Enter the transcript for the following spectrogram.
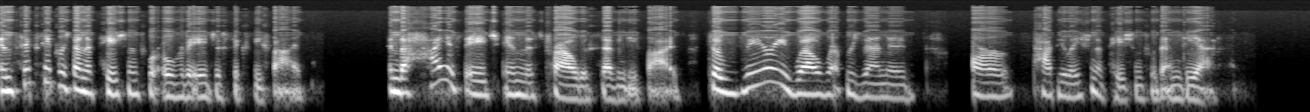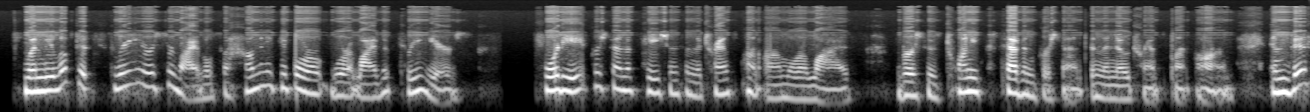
and 60% of patients were over the age of 65. And the highest age in this trial was 75. So very well represented our population of patients with MDS. When we looked at three-year survival, so how many people were alive at three years, 48% of patients in the transplant arm were alive versus 27% in the no transplant arm. And this,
